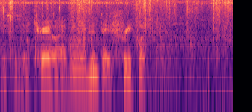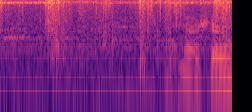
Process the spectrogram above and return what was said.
This is a trail I believe that they frequent. All mashed down.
